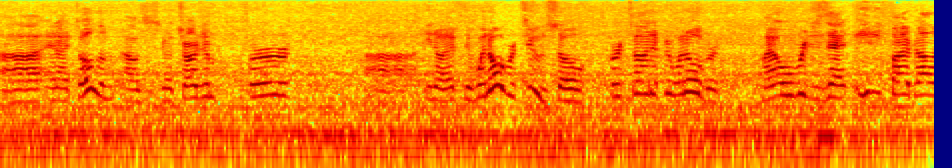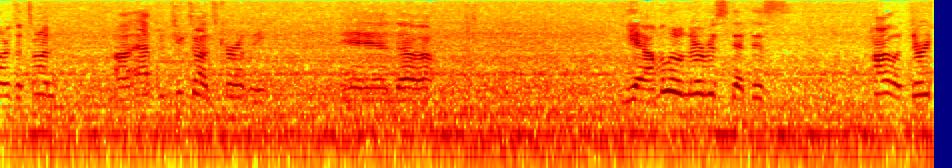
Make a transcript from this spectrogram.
Uh, and I told them I was just going to charge them per, you know, if it went over too. So per ton if it went over. My overage is at $85 a ton uh, after two tons currently. And uh, yeah, I'm a little nervous that this pile of dirt,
